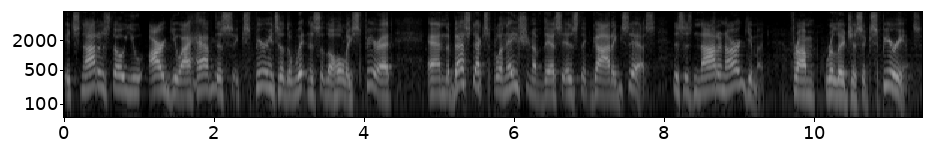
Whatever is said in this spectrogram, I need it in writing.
It's not as though you argue, I have this experience of the witness of the Holy Spirit, and the best explanation of this is that God exists. This is not an argument from religious experience.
